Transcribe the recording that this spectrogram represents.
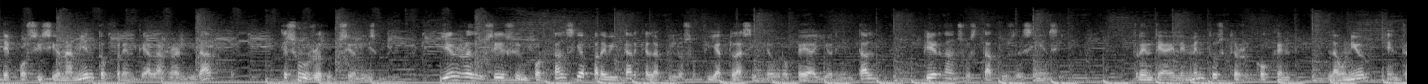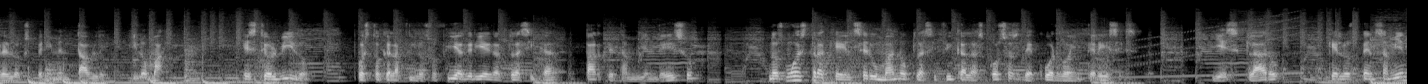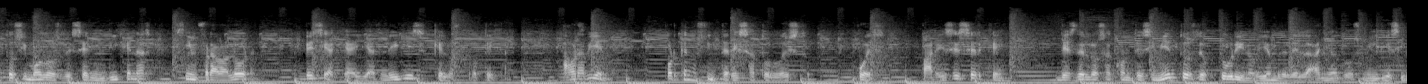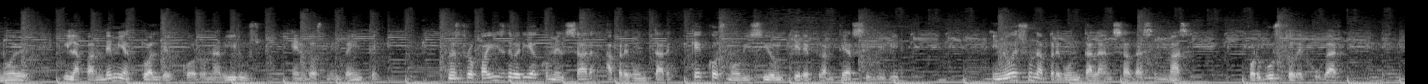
de posicionamiento frente a la realidad, es un reduccionismo, y es reducir su importancia para evitar que la filosofía clásica europea y oriental pierdan su estatus de ciencia, frente a elementos que recogen la unión entre lo experimentable y lo mágico. Este olvido, puesto que la filosofía griega clásica parte también de eso, nos muestra que el ser humano clasifica las cosas de acuerdo a intereses, y es claro que los pensamientos y modos de ser indígenas se infravaloran, pese a que haya leyes que los protejan. Ahora bien, ¿por qué nos interesa todo esto? Pues parece ser que, desde los acontecimientos de octubre y noviembre del año 2019 y la pandemia actual del coronavirus en 2020, nuestro país debería comenzar a preguntar qué cosmovisión quiere plantearse y vivir. Y no es una pregunta lanzada sin más, por gusto de jugar.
